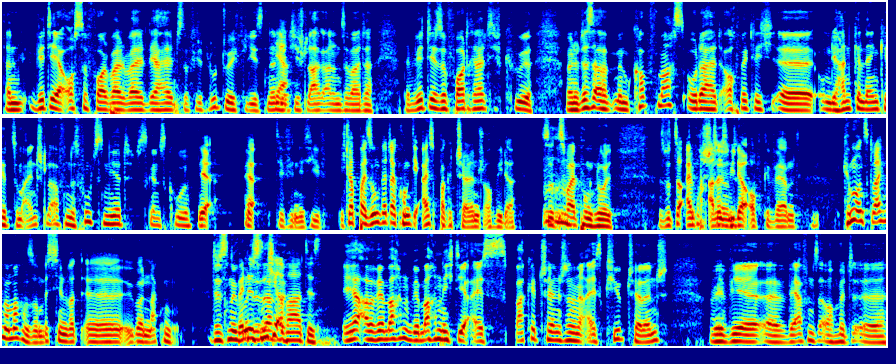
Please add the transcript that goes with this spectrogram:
dann wird dir ja auch sofort, weil, weil der halt so viel Blut durchfließt, ne, Ja. durch die Schlagadern und so weiter, dann wird dir sofort relativ kühl. Wenn du das aber mit dem Kopf machst oder halt auch wirklich äh, um die Handgelenke zum Einschlafen, das funktioniert, das ist ganz cool. Ja, ja, definitiv. Ich glaube, bei so einem Wetter kommt die Eisbucket Challenge auch wieder. So 2.0. Es wird so einfach alles Stimmt. wieder aufgewärmt. Können wir uns gleich mal machen, so ein bisschen was äh, über den Nacken. Das ist eine Wenn du gute es nicht erwartest. Ja, aber wir machen, wir machen nicht die Ice Bucket Challenge, sondern Ice Cube Challenge. Wir, wir äh, werfen es auch mit, äh,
